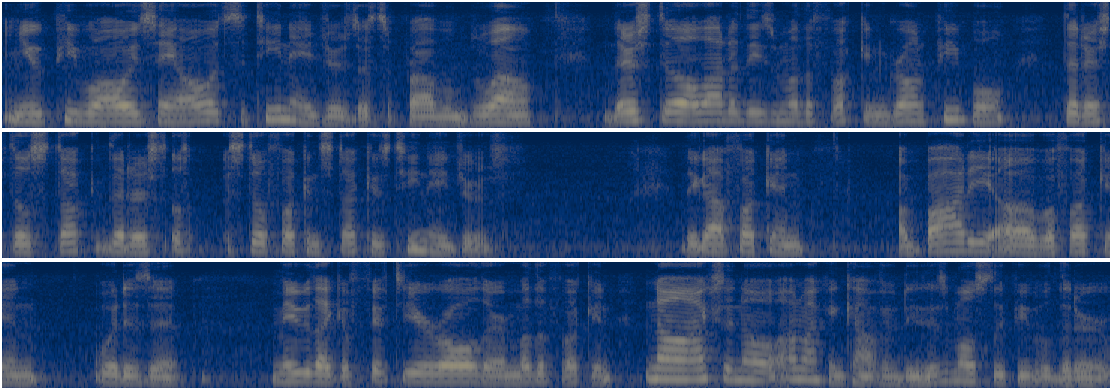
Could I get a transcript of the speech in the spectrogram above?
And you people always say, oh, it's the teenagers that's the problem. Well, there's still a lot of these motherfucking grown people that are still stuck, that are still, still fucking stuck as teenagers. They got fucking a body of a fucking, what is it? maybe like a 50 year old or a motherfucking no actually no i'm not gonna count 50 it's mostly people that are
